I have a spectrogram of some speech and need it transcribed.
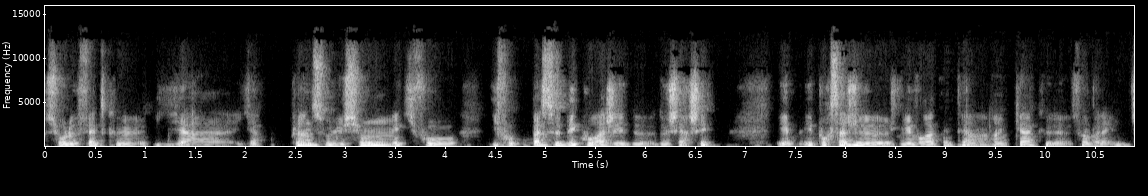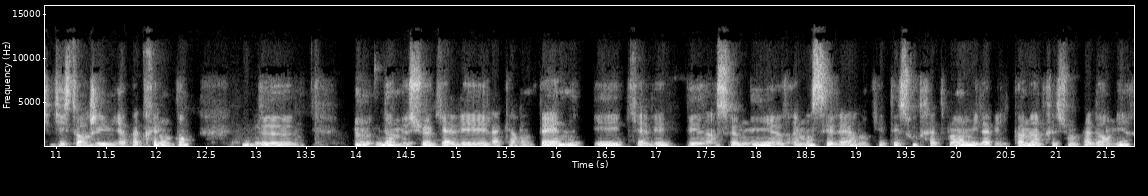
sur le fait qu'il y a plein de solutions et qu'il faut, il faut pas se décourager de, de chercher. Et, et, pour ça, je, je voulais vous raconter un, un, cas que, enfin voilà, une petite histoire que j'ai eue il y a pas très longtemps de d'un monsieur qui avait la quarantaine et qui avait des insomnies vraiment sévères, donc il était sous traitement, mais il avait quand même l'impression de ne pas dormir.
